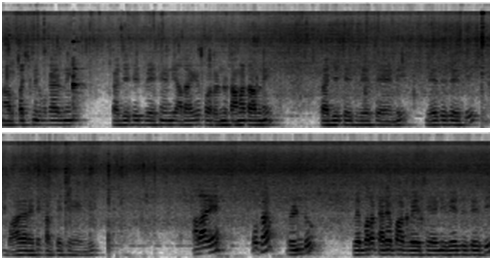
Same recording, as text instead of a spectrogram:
నాలుగు పచ్చిమిరపకాయలని కట్ చేసేసి వేసేయండి. అలాగే ఒక రెండు టమాటాలని కట్ చేసేసి వేసేయండి. వేసేసేసి బాగానైతే కలిపేసేయండి. అలాగే ఒక రెండు రెబ్బల కరివేపాకు వేసేయండి. వేసేసేసి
